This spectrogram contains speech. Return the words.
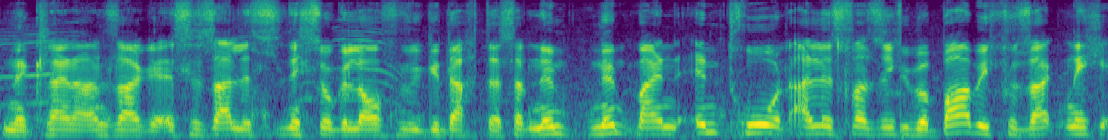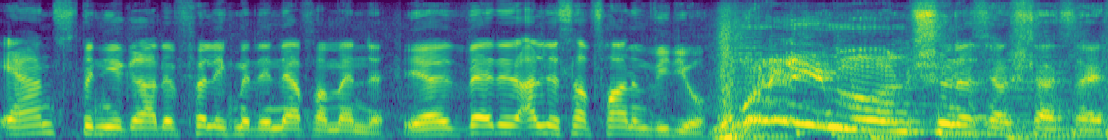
eine kleine Ansage. Es ist alles nicht so gelaufen wie gedacht. Deshalb nimmt, nimmt mein Intro und alles, was ich über Barbecue sage, nicht ernst. Bin hier gerade völlig mit den Nerven am Ende. Ihr werdet alles erfahren im Video. Und schön, dass ihr am Start seid.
